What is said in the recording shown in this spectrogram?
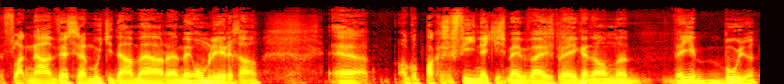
vlak na een wedstrijd moet je daar maar eh, mee om leren gaan. Eh, ook al pakken ze vier netjes mee, bij wijze van spreken, dan eh, weet je, boeien.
